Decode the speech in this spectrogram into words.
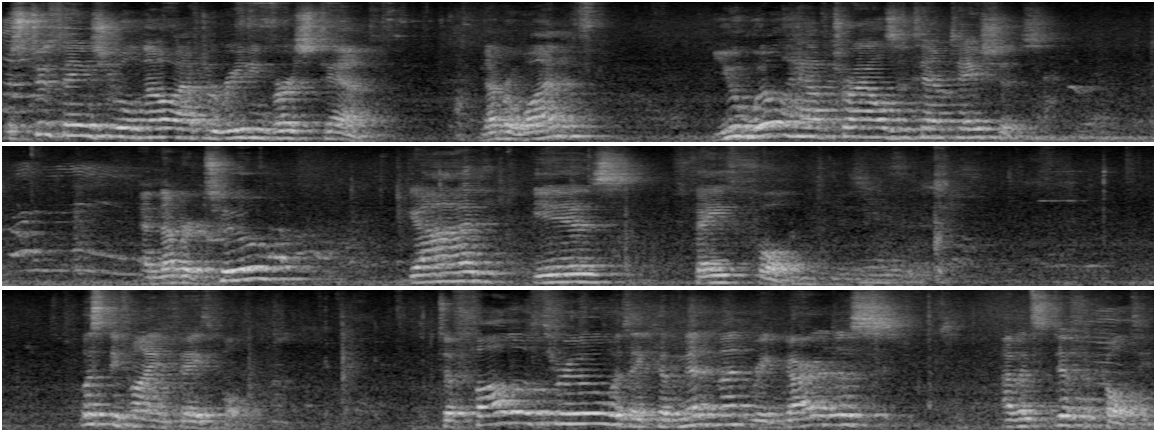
There's two things you will know after reading verse 10. Number one, you will have trials and temptations. And number two, God is faithful. Let's define faithful. To follow through with a commitment regardless of its difficulty.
